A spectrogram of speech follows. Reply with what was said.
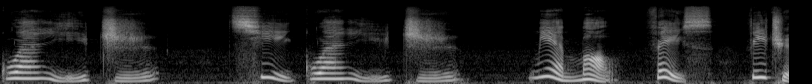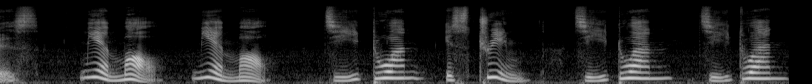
官移植，器官移植，面貌 face features，面貌面貌，极端 extreme，极端极端，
